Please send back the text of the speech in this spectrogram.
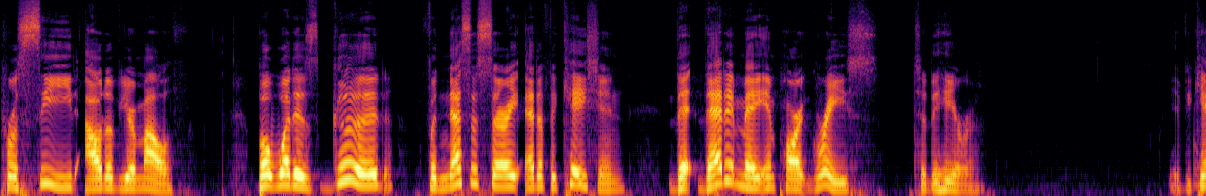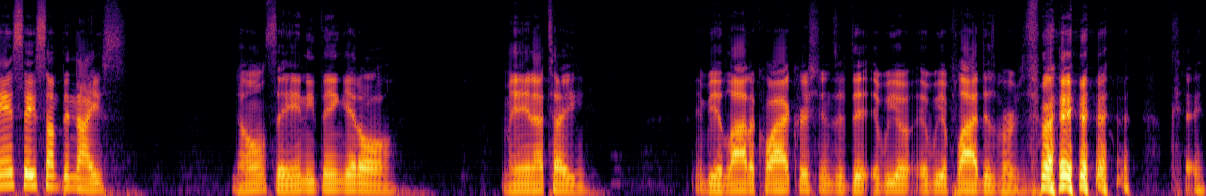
proceed out of your mouth, but what is good for necessary edification, that, that it may impart grace to the hearer. If you can't say something nice, don't say anything at all. Man, I tell you, it'd be a lot of quiet Christians if the, if we if we applied this verse, right? okay.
